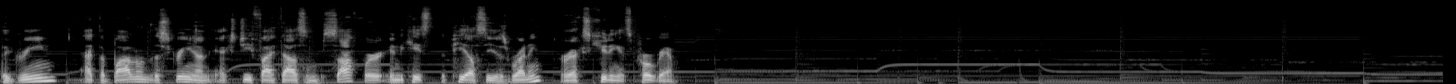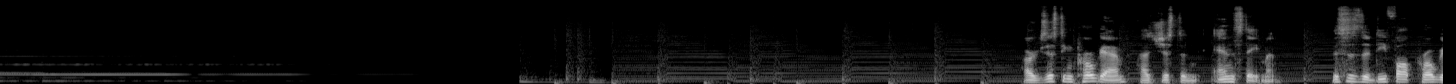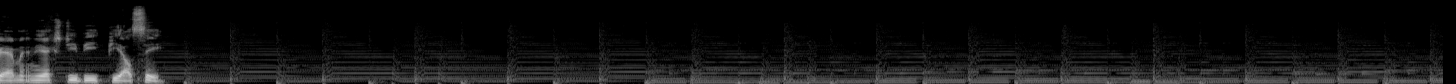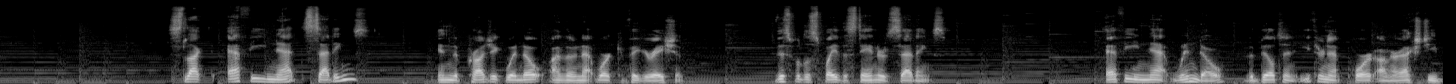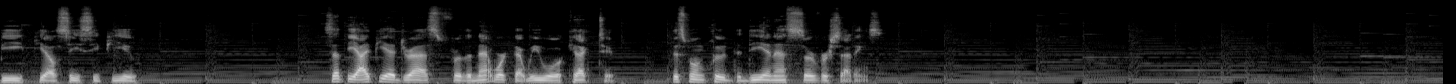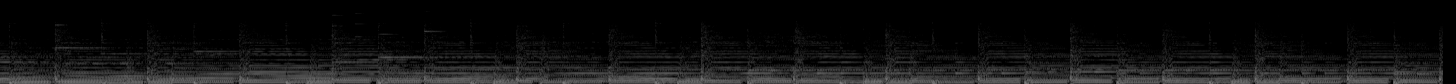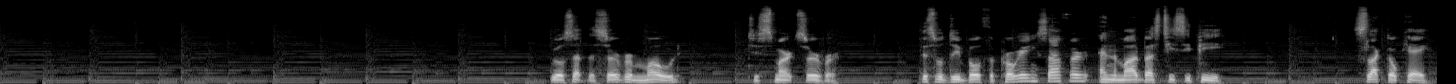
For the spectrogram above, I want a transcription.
The green at the bottom of the screen on the XG5000 software indicates that the PLC is running or executing its program. Our existing program has just an end statement. This is the default program in the XGB PLC. Select FENet Settings in the project window under Network Configuration. This will display the standard settings. FENet window, the built-in Ethernet port on our XGB PLC CPU. Set the IP address for the network that we will connect to. This will include the DNS server settings. We will set the server mode to Smart Server. This will do both the programming software and the Modbus TCP. Select OK.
